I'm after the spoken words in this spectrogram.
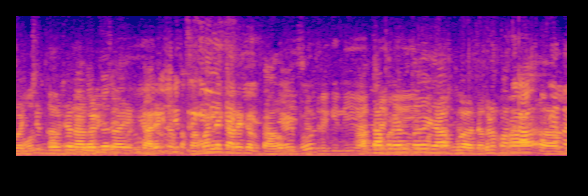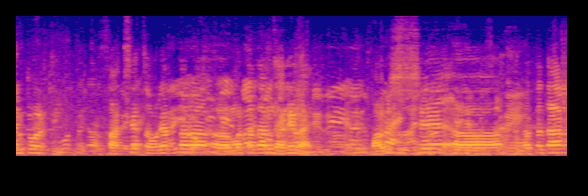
वंचित बहुजन आघाडीचा एक कार्यकर्ता सामान्य कार्यकर्ता आहोत आतापर्यंत या अ, बूथवरती सातशे चौऱ्याहत्तर पंच्याहत्तर मतदान झालेलं आहे. बावीसशे मतदान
